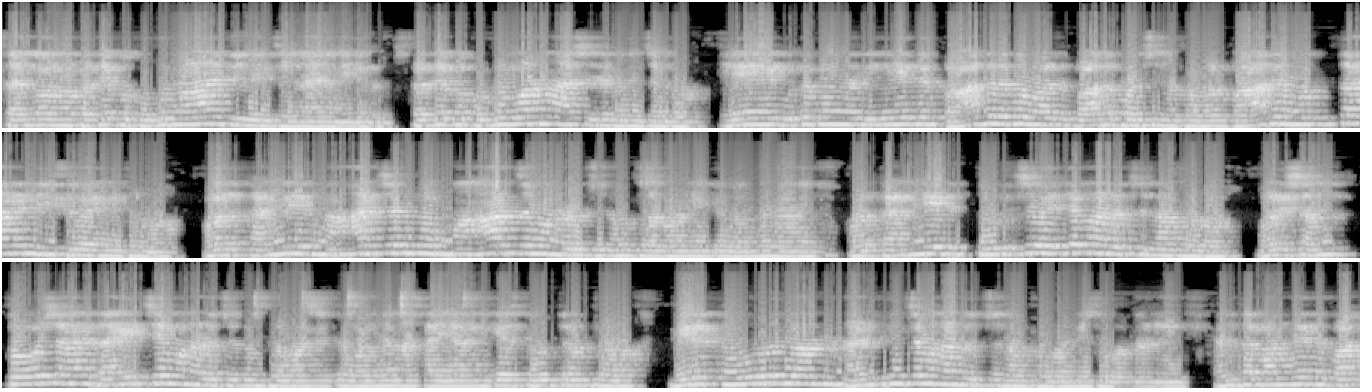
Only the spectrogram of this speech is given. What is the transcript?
సంఘంలో ప్రతి ఒక్క కుటుంబాన్ని దీవించండి ఆయన నీకు. ప్రతి ఒక్క కుటుంబాన్ని ఆశీర్వదించండు. ఏ కుటుంబంలో ఏదైతే బాధలతో వాళ్ళు బాధపడుచున్నప్పుడు వాళ్ళ బాధ మొత్తాన్ని తీసివేయండి ప్రభావ వాళ్ళ కన్నీరు నాచంగా మార్చమని అడుగుతున్నాం ప్రభావ నీకు వందనాలు. వాళ్ళ కన్నీరు తుడిచివేయమని అడుగుతున్నాం ప్రభావ వాళ్ళ సంతోషాన్ని దయచేయమని అడుగుతున్నాం ప్రభావ నీకు వందన అయ్యానికే స్తోత్రం ప్రభావ మీరు తోడుగా నడిపించమని అడుగుతున్నాం ప్రభావ నీకు వందనాలు. ఎంతమంది అయితే బాధ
